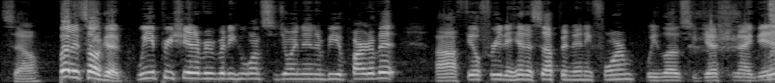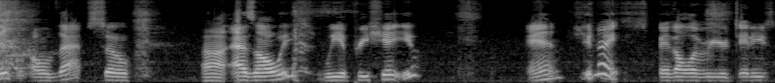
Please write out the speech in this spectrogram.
So, but it's all good. We appreciate everybody who wants to join in and be a part of it. Uh, feel free to hit us up in any form. We love suggestion ideas, all of that. So, uh, as always, we appreciate you. And good night. Spit all over your titties.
